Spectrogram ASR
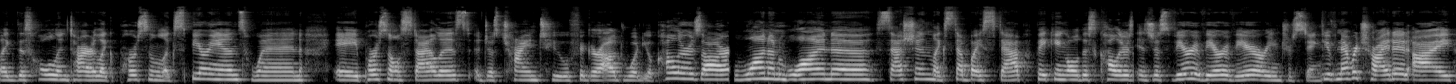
like this whole entire like personal experience when a personal stylist just trying to figure out what your colors are. One-on-one -on -one, uh, session like step by step, picking all these colors is just very, very, very interesting. If you've never tried it, I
